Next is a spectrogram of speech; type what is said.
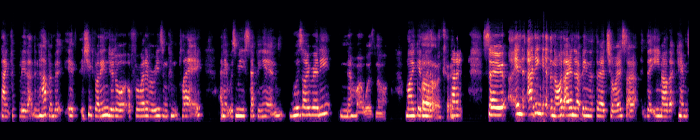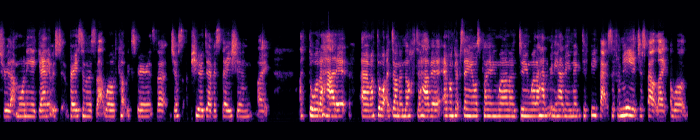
thankfully that didn't happen. But if, if she'd got injured or, or, for whatever reason couldn't play, and it was me stepping in, was I ready? No, I was not. My goodness. Oh, okay. so in, I didn't get the nod. I ended up being the third choice. Uh, the email that came through that morning, again, it was very similar to that World Cup experience, that just pure devastation. Like, I thought I had it. Um, I thought I'd done enough to have it. Everyone kept saying I was playing well, I was doing well. I hadn't really had any negative feedback. So for me, it just felt like, oh, well,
